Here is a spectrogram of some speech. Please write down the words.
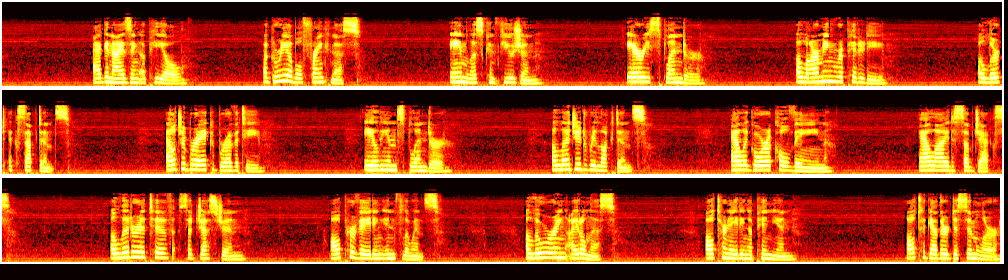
agonizing appeal, agreeable frankness, aimless confusion, airy splendor, alarming rapidity, alert acceptance, algebraic brevity, alien splendor, alleged reluctance, allegorical vein, allied subjects, alliterative suggestion, all-pervading influence, alluring idleness, alternating opinion, altogether dissimilar,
